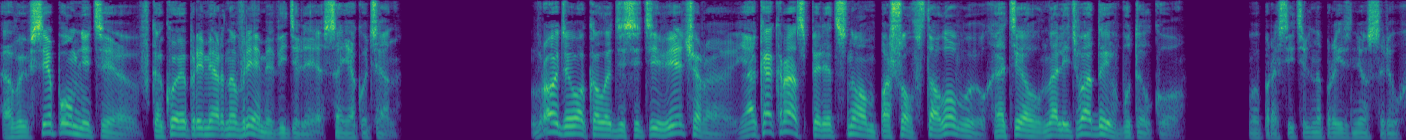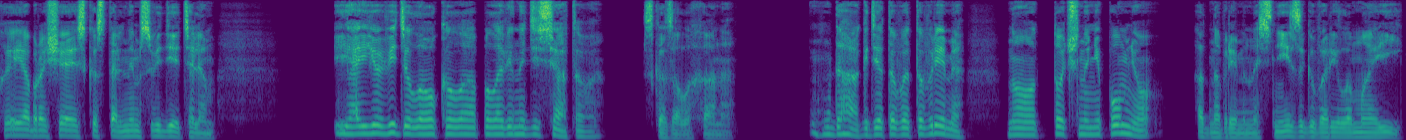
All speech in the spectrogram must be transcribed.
«А вы все помните, в какое примерно время видели Саякутян?» «Вроде около десяти вечера. Я как раз перед сном пошел в столовую, хотел налить воды в бутылку», — вопросительно произнес Рюхей, обращаясь к остальным свидетелям. «Я ее видела около половины десятого», — сказала Хана. «Да, где-то в это время но точно не помню...» Одновременно с ней заговорила Маи.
